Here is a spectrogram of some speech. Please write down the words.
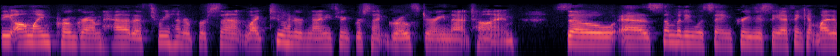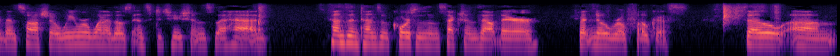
the online program had a 300%, like 293% growth during that time. So as somebody was saying previously, I think it might have been Sasha, we were one of those institutions that had tons and tons of courses and sections out there, but no real focus. So um,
